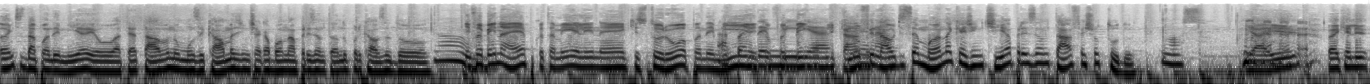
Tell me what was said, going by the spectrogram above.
antes da pandemia eu até tava no musical, mas a gente acabou não apresentando por causa do E foi bem na época também ali, né, que estourou a pandemia, então foi bem pandemia, complicado. no final de semana que a gente ia apresentar, fechou tudo. Nossa. E aí foi aquele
